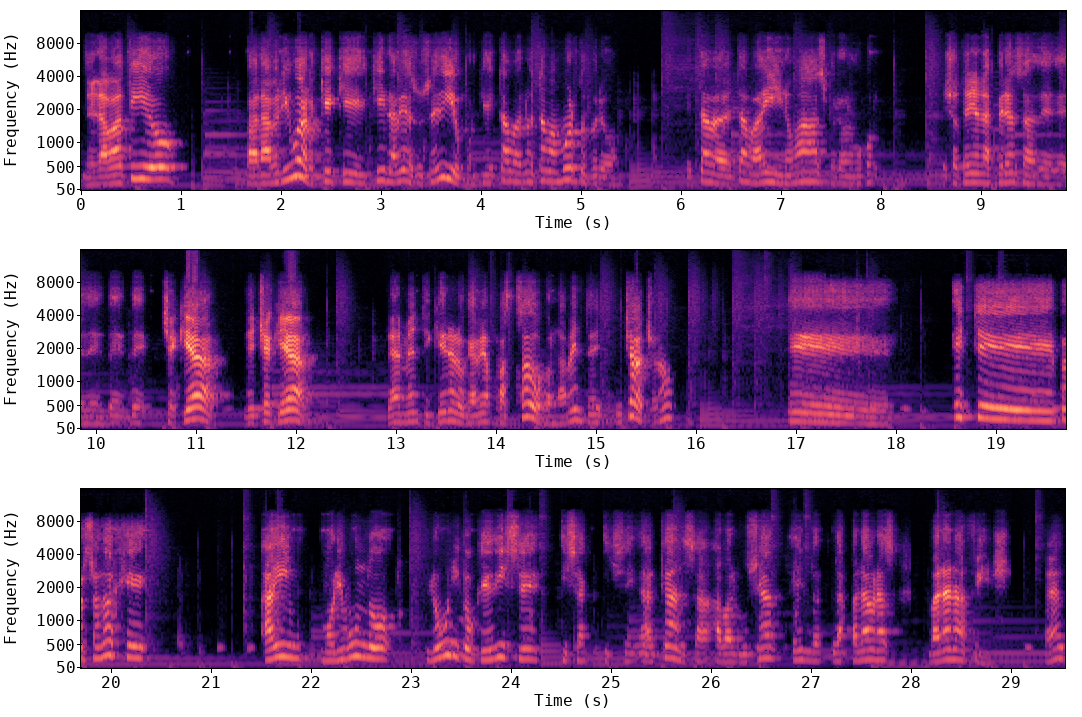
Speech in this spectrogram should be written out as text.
del abatido para averiguar qué, qué, le había sucedido, porque estaba, no estaba muerto, pero estaba, estaba ahí nomás, pero a lo mejor ellos tenían la esperanza de, chequear, de chequear realmente qué era lo que había pasado con la mente de este muchacho, ¿no? Eh, este personaje ahí moribundo, lo único que dice y se, alcanza a balbucear es las palabras banana fish. ¿eh?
